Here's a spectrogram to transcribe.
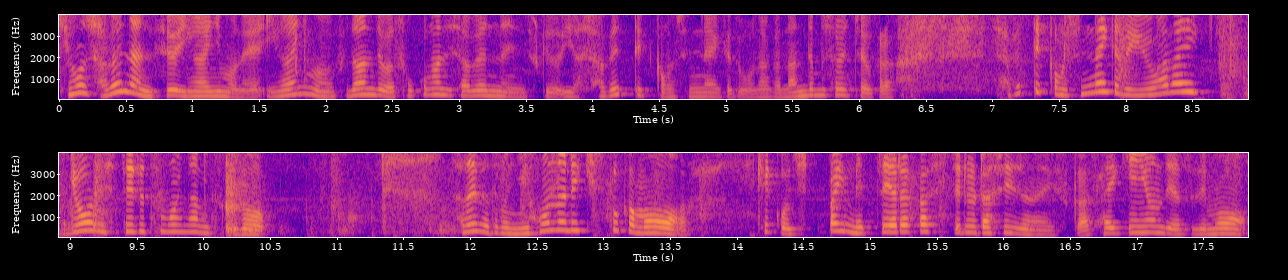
基本喋んないんですよ意外にもね。意外にも普段ではそこまで喋んないんですけどいや喋ってっかもしんないけどなんか何でも喋っちゃうから喋ってっかもしんないけど言わないようにしてるつもりなんですけど例えばでも日本の歴史とかも結構失敗めっちゃやらかしてるらしいじゃないですか。最近読んだやつでも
